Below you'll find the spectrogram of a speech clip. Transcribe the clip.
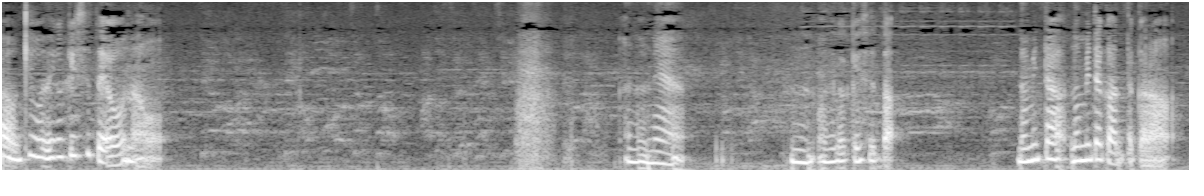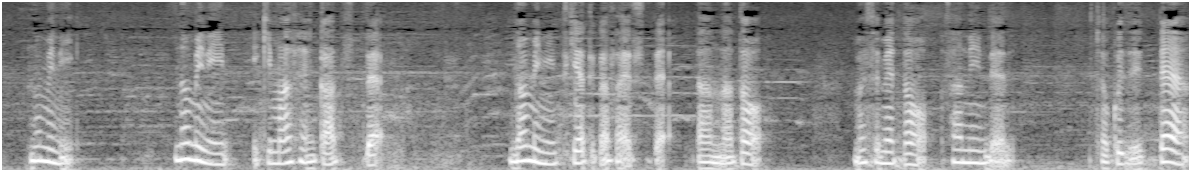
今日今日お出かけしてたよなお。あのねうんお出かけしてた。飲みた飲みたかったから飲みに飲みに行きませんか？っつって。飲みに付き合ってくださいっつって。旦那と娘と3人で食事行って。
